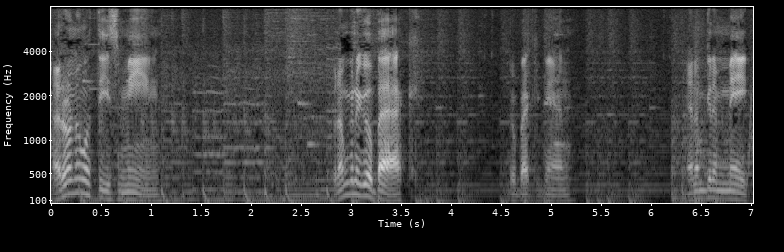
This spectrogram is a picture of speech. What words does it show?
I don't know what these mean. But I'm gonna go back. Go back again. And I'm gonna make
